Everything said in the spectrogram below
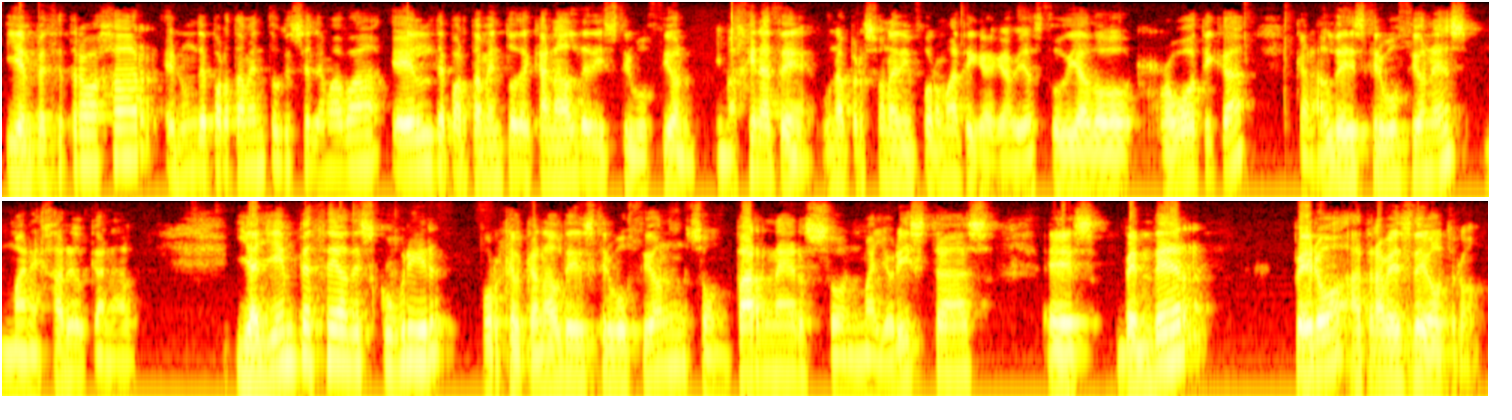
Y empecé a trabajar en un departamento que se llamaba el Departamento de Canal de Distribución. Imagínate, una persona de informática que había estudiado robótica, canal de distribución es manejar el canal. Y allí empecé a descubrir, porque el canal de distribución son partners, son mayoristas, es vender, pero a través de otro.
